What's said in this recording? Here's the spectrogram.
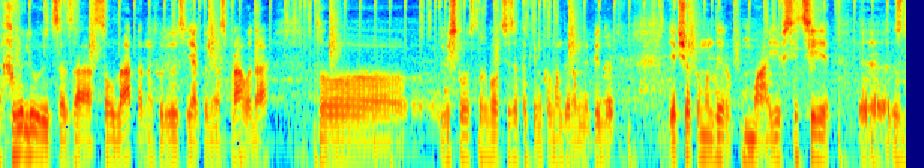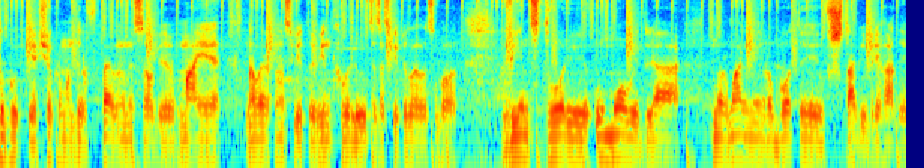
хвилюється за солдата, не хвилюється, як у нього справа, да, то військовослужбовці за таким командиром не підуть. Якщо командир має всі ці е, здобутки, якщо командир впевнений собі, має належну освіту, він хвилюється за свій підлеглий особовод, він створює умови для нормальної роботи в штабі бригади.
